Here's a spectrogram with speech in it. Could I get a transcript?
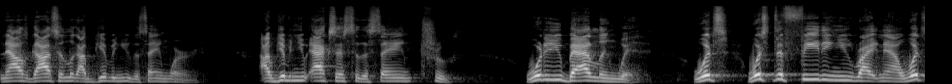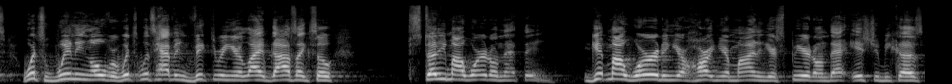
Now God said, Look, I've given you the same word. I've given you access to the same truth. What are you battling with? What's what's defeating you right now? What's what's winning over? What's what's having victory in your life? God's like, so study my word on that thing. Get my word in your heart and your mind and your spirit on that issue because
